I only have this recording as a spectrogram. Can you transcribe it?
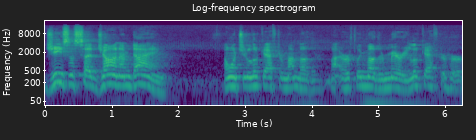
Jesus said, John, I'm dying. I want you to look after my mother, my earthly mother, Mary. Look after her.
